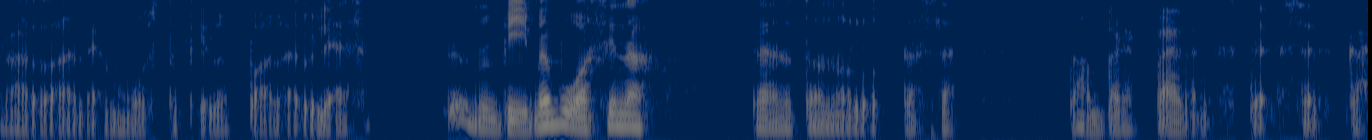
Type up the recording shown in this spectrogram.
rallalainen muistokilpailu yleensä viime vuosina tämä nyt on ollut tässä Tampere-päivän yhteydessä, eli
